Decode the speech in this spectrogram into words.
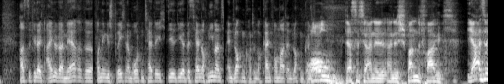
hast du vielleicht ein oder mehrere von den Gesprächen am roten Teppich, die dir bisher noch niemand entlocken konnte, noch kein Format entlocken konnte? Oh, das ist ja eine, eine spannende Frage. Ja, also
